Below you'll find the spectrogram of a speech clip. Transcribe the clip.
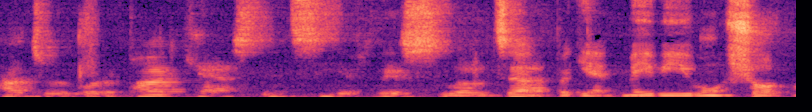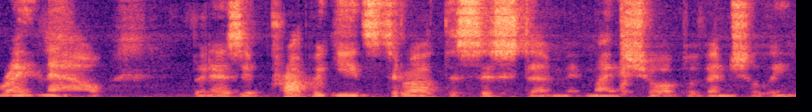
how to record a podcast and see if this loads up. Again, maybe it won't show up right now, but as it propagates throughout the system, it might show up eventually.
